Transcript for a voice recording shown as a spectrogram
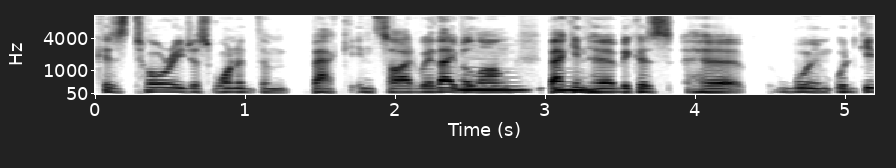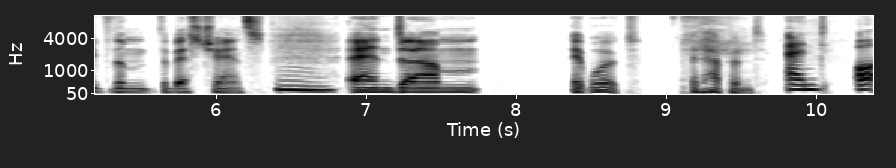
because Tori just wanted them back inside where they belong, back in her because her womb would give them the best chance. Mm. And um, it worked. It happened. And uh,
